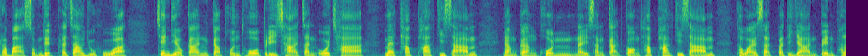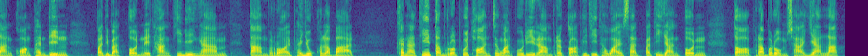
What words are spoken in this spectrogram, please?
พระบาทสมเด็จพระเจ้าอยู่หัว เช่นเดียวกันกับพลโทปรีชาจันโอชา แม่ทัพภาคที่ 3นำกำลังพลในสังกัดกองทัพภาคที่ 3 ถวายสัตย์ปฏิญาณเป็นพลังของแผ่นดิน ปฏิบัติตนในทางที่ดีงาม ตามรอยพระยุคลบาทขณะที่ตำรวจภูธรจังหวัดบุรีรัมย์ประกอบพิธีถวายสัตย์ปฏิญาณตน ต่อพระบรมฉายาลักษณ์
